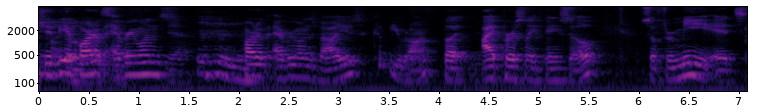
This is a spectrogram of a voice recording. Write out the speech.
should be a part of stuff. everyone's Yeah. Mm-hmm. part of everyone's values. Could be wrong, but I personally think so. So for me, it's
